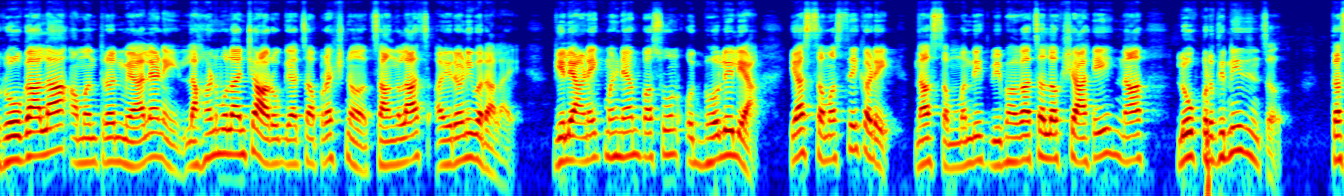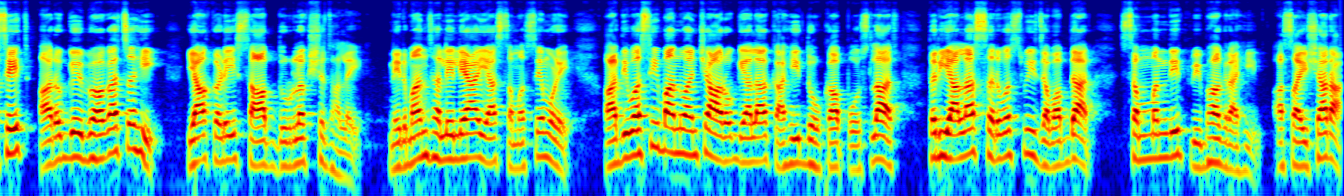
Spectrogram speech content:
रोगाला आमंत्रण मिळाल्याने लहान मुलांच्या आरोग्याचा प्रश्न चांगलाच ऐरणीवर आलाय. गेल्या अनेक महिन्यांपासून उद्भवलेल्या या समस्येकडे ना संबंधित विभागाचं लक्ष आहे ना लोकप्रतिनिधींचं. तसेच आरोग्य विभागाचंही याकडे साफ दुर्लक्ष झालंय. निर्माण झालेल्या या समस्येमुळे आदिवासी बांधवांच्या आरोग्याला काही धोका पोचलाच तर याला सर्वस्वी जबाबदार संबंधित विभाग राहील असा इशारा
